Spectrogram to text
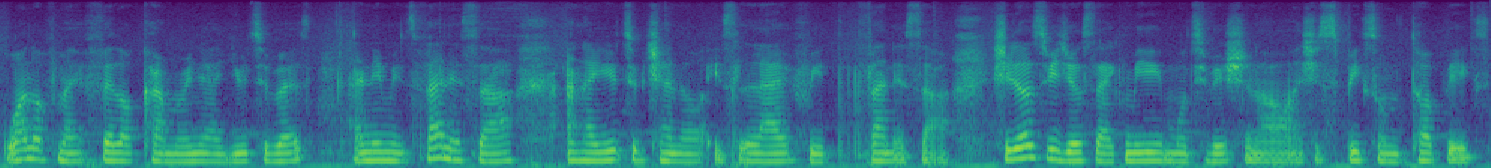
one of my fellow cameroonian youtubers. Her name is vanessa and her youtube channel is life with vanessa. She does videos like me motivational and she speaks on topics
